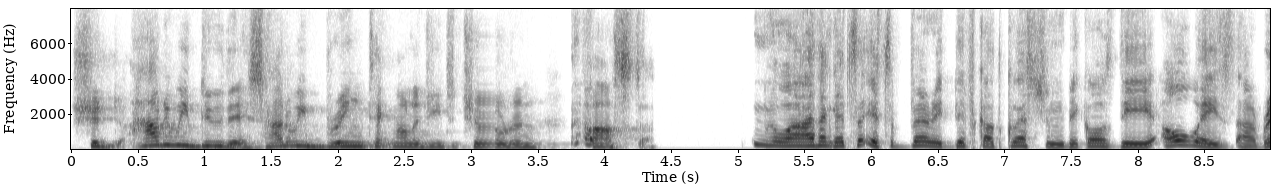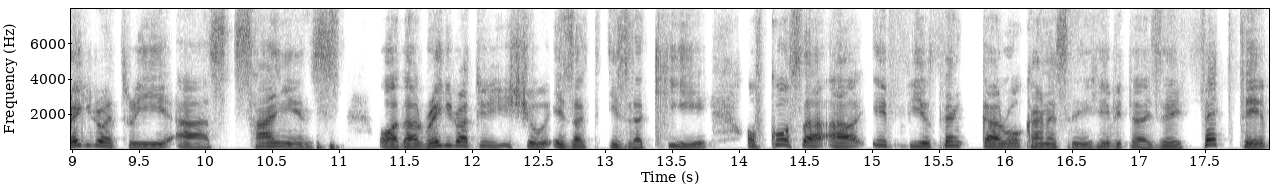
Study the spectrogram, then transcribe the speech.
should how do we do this? How do we bring technology to children faster? Well, I think it's a, it's a very difficult question because the always uh, regulatory uh, science or the regulatory issue is a, is a key. Of course, uh, uh, if you think uh, rho kinase inhibitor is effective,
